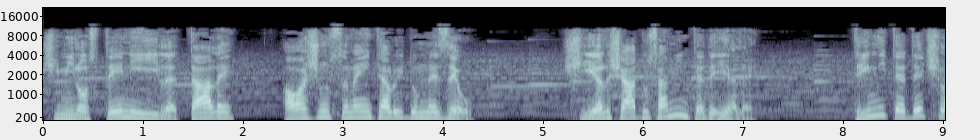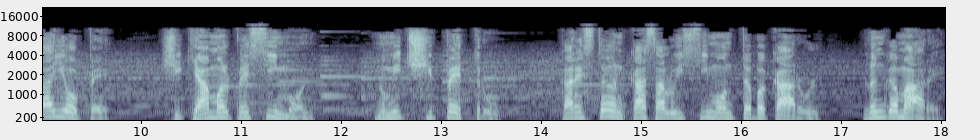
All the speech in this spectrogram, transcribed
și milosteniile tale au ajuns înaintea lui Dumnezeu. și el și-a adus aminte de ele. Trimite deci la Iope și cheamă-l pe Simon, numit și Petru, care stă în casa lui Simon Tăbăcarul, lângă mare.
